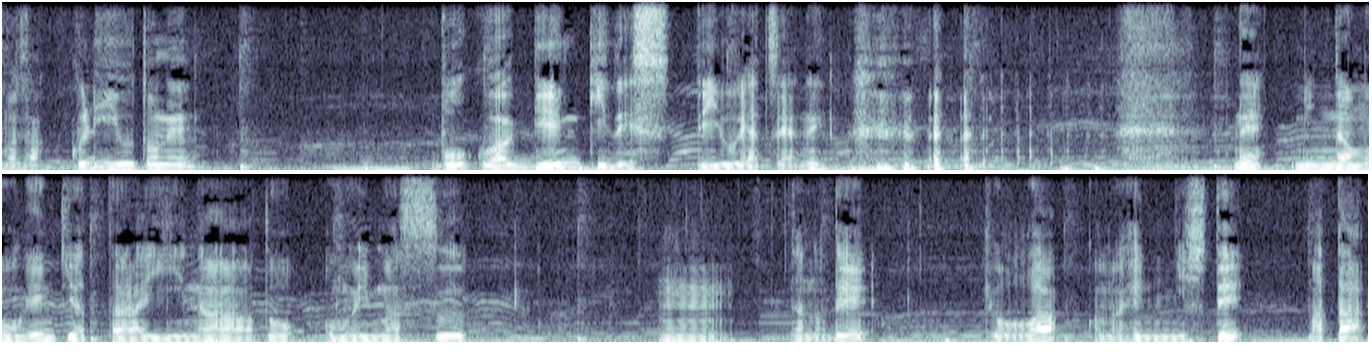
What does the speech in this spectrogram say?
まあ、ざっくり言うとね、僕は元気ですっていうやつやね。ね、みんなも元気やったらいいなと思います。うん。なので、今日はこの辺にして、また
